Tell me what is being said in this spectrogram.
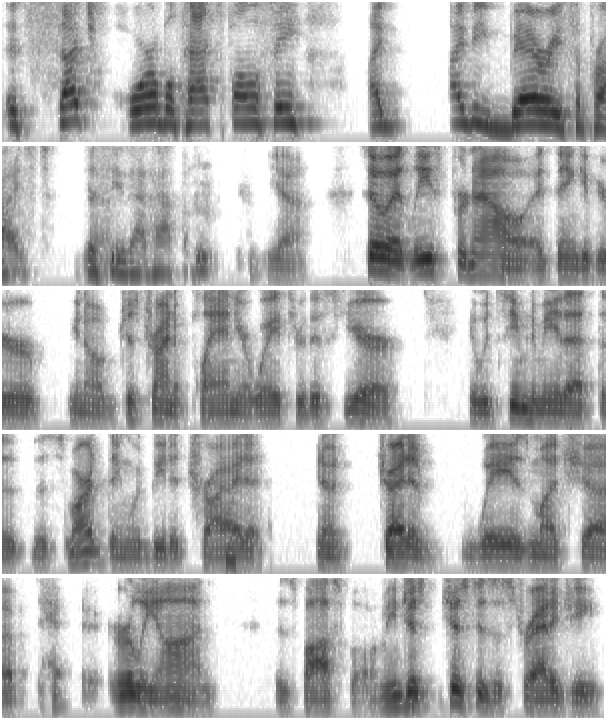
It's such horrible tax policy. I'd I'd be very surprised to yeah. see that happen. Yeah. So at least for now, I think if you're you know just trying to plan your way through this year, it would seem to me that the the smart thing would be to try to you know try to weigh as much uh, early on as possible. I mean, just just as a strategy,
